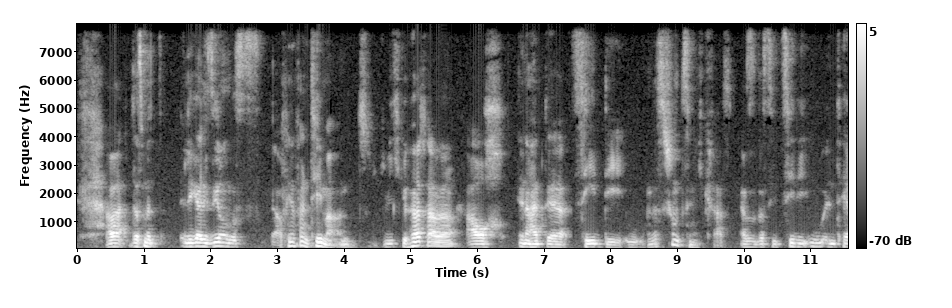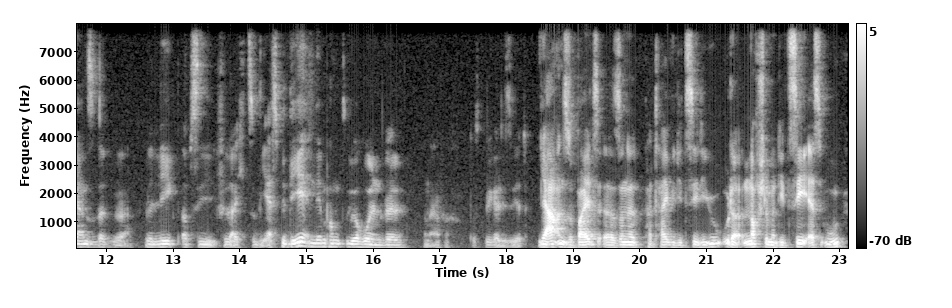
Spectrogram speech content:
Aber das mit Legalisierung, ist auf jeden Fall ein Thema. Und wie ich gehört habe, auch innerhalb der CDU. Und das ist schon ziemlich krass. Also, dass die CDU intern so darüber belegt, ob sie vielleicht so die SPD in dem Punkt überholen will und einfach das legalisiert. Ja, und sobald äh, so eine Partei wie die CDU oder noch schlimmer die CSU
